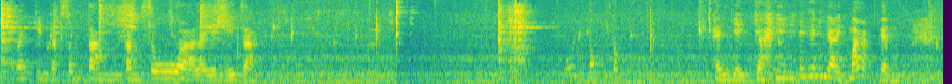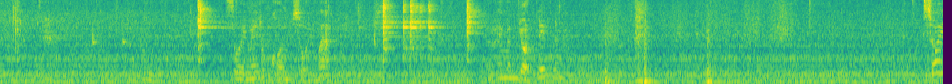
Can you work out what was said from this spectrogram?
เอาไว้ กับส้มตำตำซั่วอะไรอย่างนี้จ้ะโอ้ยตกตกแผ่นใหญ่ๆใหญ่มากแผ่น สวยไหมทุกคนสวยมากเดี๋ยวให้มันหยดนิดนึงสวย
